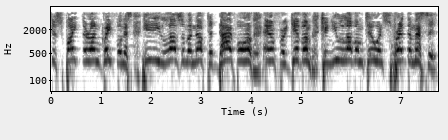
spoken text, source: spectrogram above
despite their ungratefulness. He loves them enough to die for them and forgive them. Can you love them too and spread the message?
